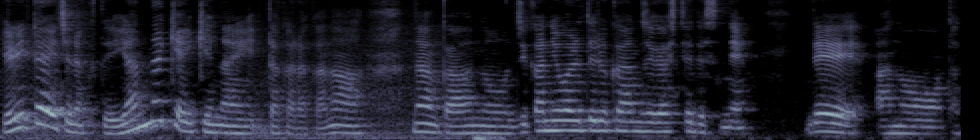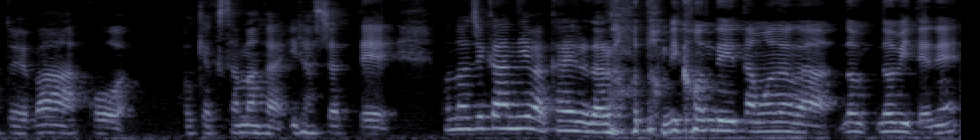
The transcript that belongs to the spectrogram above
やりたいじゃなくて、やんなきゃいけないだからかな。なんか、あの、時間に追われている感じがしてですね。で、あの、例えば、こう、お客様がいらっしゃって、この時間には帰るだろうと見込んでいたものがの伸びてね、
